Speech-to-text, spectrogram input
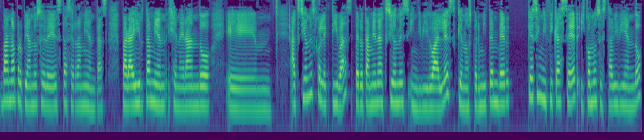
van apropiándose de estas herramientas para ir también generando Em, acciones colectivas, pero también acciones individuales que nos permiten ver qué significa ser y cómo se está viviendo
